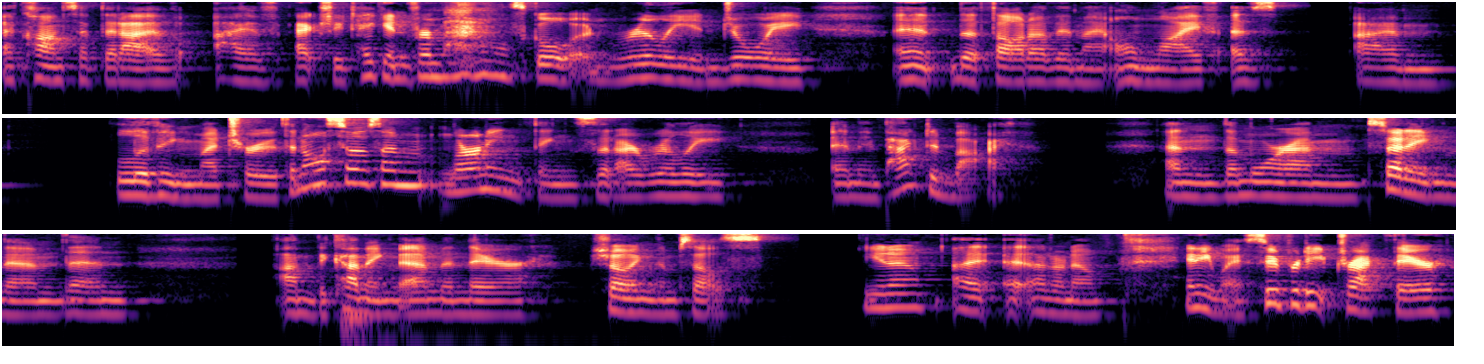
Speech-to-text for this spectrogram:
a concept that I've I've actually taken from my own school and really enjoy and the thought of in my own life as I'm living my truth and also as I'm learning things that I really am impacted by. And the more I'm studying them, then I'm becoming them and they're showing themselves. You know, I I don't know. Anyway, super deep track there.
